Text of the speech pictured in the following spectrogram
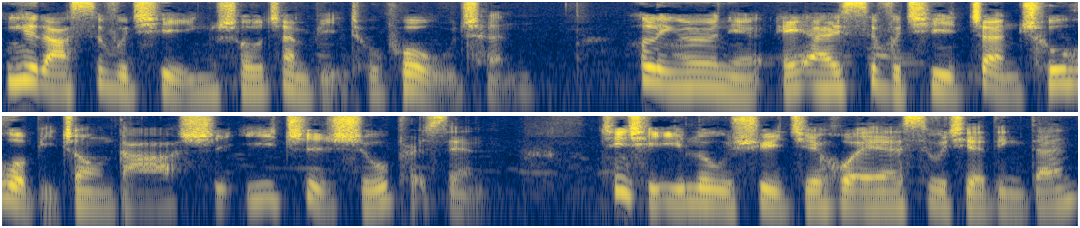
英业达伺服器营收占比突破五成，二零二二年 AI 伺服器占出货比重达十一至十五 percent。近期一陆续接获 AI 伺服器的订单，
